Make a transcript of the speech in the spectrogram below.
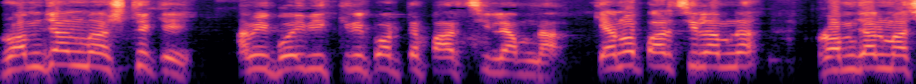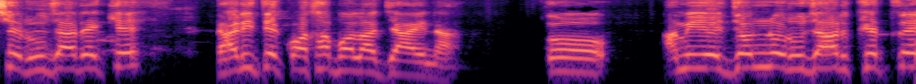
রমজান মাস থেকে আমি বই বিক্রি করতে পারছিলাম না। কেন পারছিলাম না? রমজান মাসে রোজা রেখে গাড়িতে কথা বলা যায় না। তো আমি এই জন্য রোজার ক্ষেত্রে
